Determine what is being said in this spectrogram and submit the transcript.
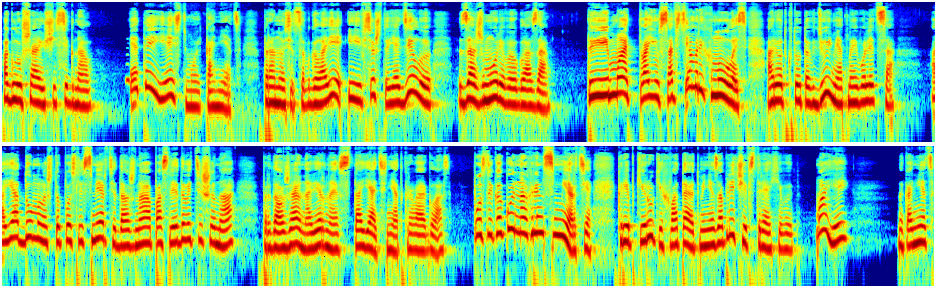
оглушающий сигнал. Это и есть мой конец проносится в голове, и все, что я делаю, зажмуриваю глаза. «Ты, мать твою, совсем рехнулась!» – орет кто-то в дюйме от моего лица. А я думала, что после смерти должна последовать тишина. Продолжаю, наверное, стоять, не открывая глаз. «После какой нахрен смерти?» Крепкие руки хватают меня за плечи и встряхивают. «Моей». Наконец,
